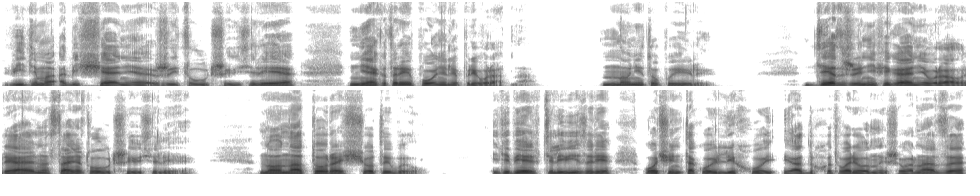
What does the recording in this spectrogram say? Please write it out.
Видимо, обещание жить лучше и веселее некоторые поняли превратно. Но не тупые ли? Дед же нифига не врал, реально станет лучше и веселее. Но на то расчет и был. И теперь в телевизоре очень такой лихой и одухотворенный Шеварнадзе,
